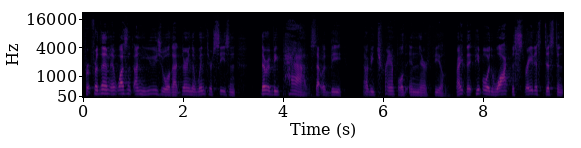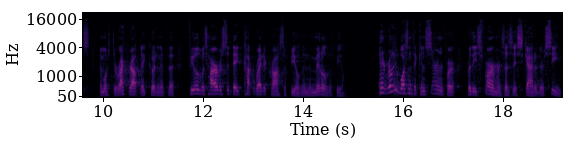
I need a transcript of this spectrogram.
for, for them, it wasn't unusual that during the winter season, there would be paths that would be that would be trampled in their field, right? That people would walk the straightest distance, the most direct route they could. And if the field was harvested, they'd cut right across the field, in the middle of the field. And it really wasn't a concern for, for these farmers as they scattered their seed.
